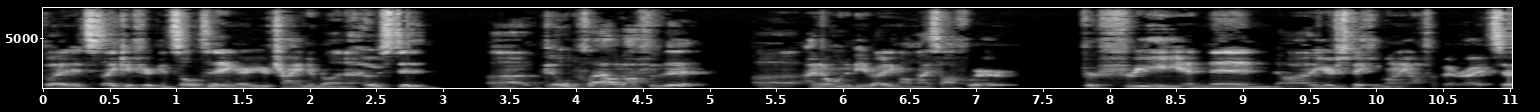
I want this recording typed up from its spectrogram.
But it's like if you're consulting or you're trying to run a hosted uh, build cloud off of it, uh, I don't want to be writing all my software for free and then uh, you're just making money off of it, right? So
